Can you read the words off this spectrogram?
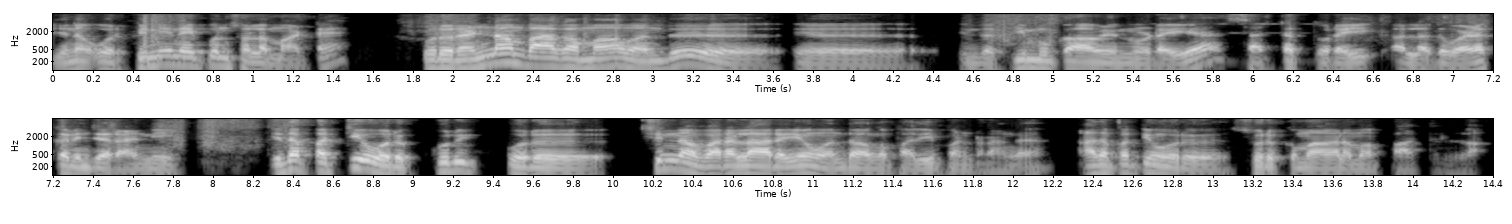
என்ன ஒரு பின்னிணைப்புன்னு சொல்ல மாட்டேன். ஒரு ரெண்டாம் பாகமா வந்து இந்த திமுகவினுடைய சட்டத்துறை அல்லது வழக்கறிஞர் அணி இத பற்றி ஒரு குறி ஒரு சின்ன வரலாறையும் வந்து அவங்க பதிவு பண்றாங்க. அதை பத்தி ஒரு சுருக்கமாக நம்ம பார்த்துடலாம்.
